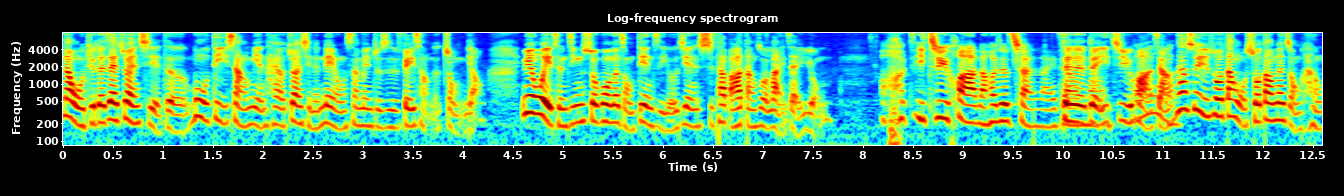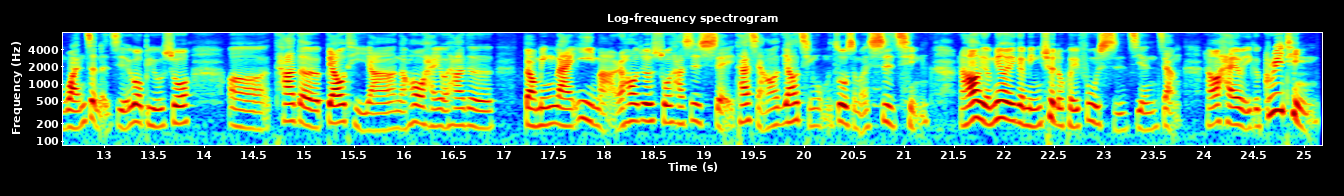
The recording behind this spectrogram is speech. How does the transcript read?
那我觉得在撰写的目的上面，还有撰写的内容上面，就是非常的重要，因为我也曾经说过那种电子邮件是他把它当做 Line 在用。哦，一句话，然后就传来这样。对对对，一句话这样。哦、那所以说，当我说到那种很完整的结构，比如说呃，它的标题啊，然后还有它的。表明来意嘛，然后就说他是谁，他想要邀请我们做什么事情，然后有没有一个明确的回复时间，这样，然后还有一个 greeting，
